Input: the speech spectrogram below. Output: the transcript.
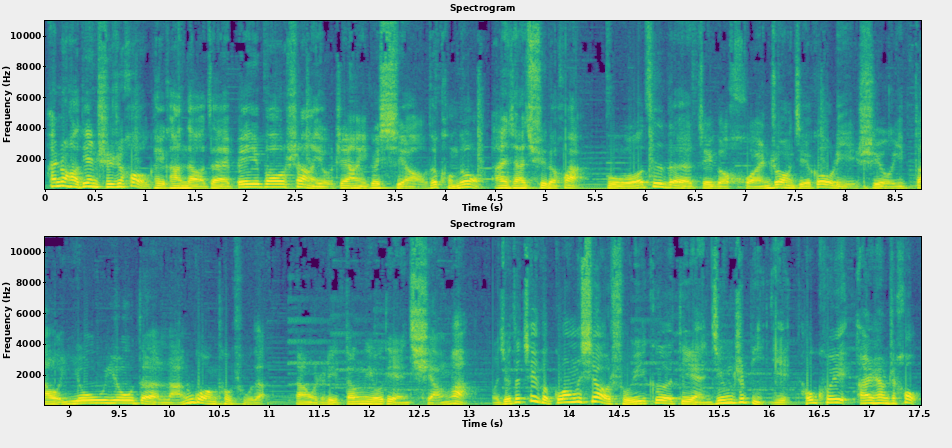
安装好电池之后，可以看到在背包上有这样一个小的孔洞，按下去的话，脖子的这个环状结构里是有一道幽幽的蓝光透出的。当然，我这里灯有点强啊，我觉得这个光效属于一个点睛之笔。头盔安上之后，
